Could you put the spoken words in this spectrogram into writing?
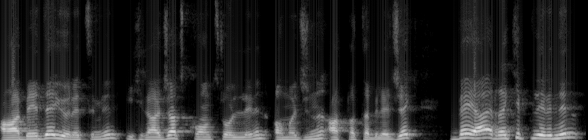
ABD yönetiminin ihracat kontrollerinin amacını atlatabilecek veya rakiplerinin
